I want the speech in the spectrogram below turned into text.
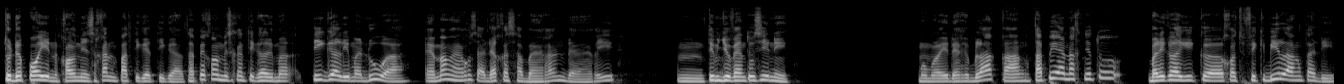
to the point kalau misalkan 433. Tapi kalau misalkan 35 352 emang harus ada kesabaran dari hmm, tim Juventus ini. Memulai dari belakang, tapi anaknya tuh balik lagi ke coach Vicky bilang tadi,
